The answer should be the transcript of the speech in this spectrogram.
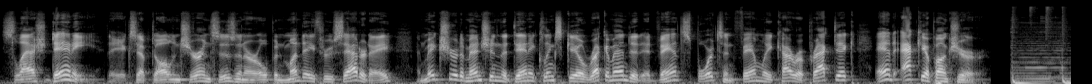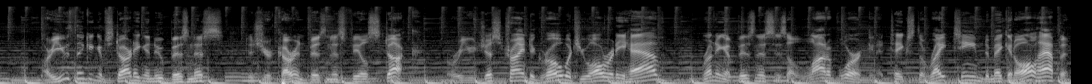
slash Danny. They accept all insurances and are open Monday through Saturday, and make sure to mention that Danny Clinkscale recommended Advanced Sports and Family Chiropractic and Acupuncture. Are you thinking of starting a new business? Does your current business feel stuck? Or are you just trying to grow what you already have? Running a business is a lot of work and it takes the right team to make it all happen.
